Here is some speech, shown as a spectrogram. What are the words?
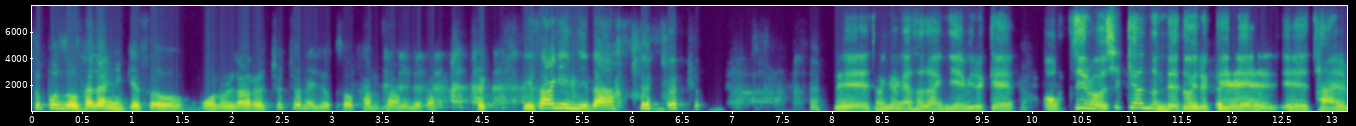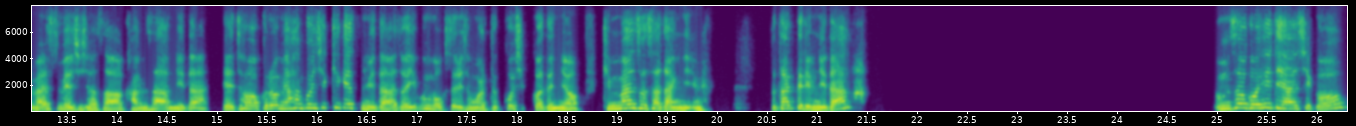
스폰서 사장님께서 오늘 나를 추천해 줘서 감사합니다. 이상입니다. 네, 정경련 사장님 이렇게 억지로 시켰는데도 이렇게 예, 잘 말씀해 주셔서 감사합니다. 예, 저 그러면 한 분 시키겠습니다. 저 이분 목소리 정말 듣고 싶거든요. 김만수 사장님 부탁드립니다. 음소거 해제하시고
